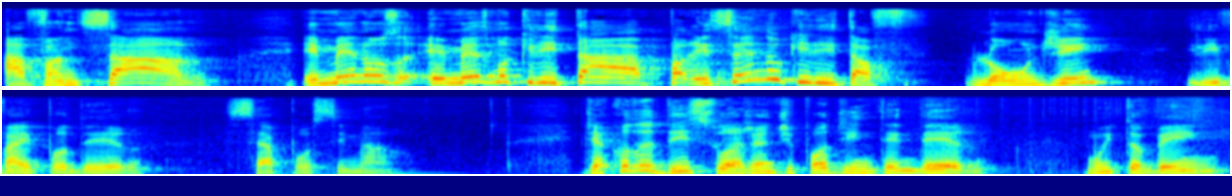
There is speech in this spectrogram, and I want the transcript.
avançar, e, menos, e mesmo que ele está parecendo que ele está longe, ele vai poder se aproximar. De acordo disso, a gente pode entender muito bem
